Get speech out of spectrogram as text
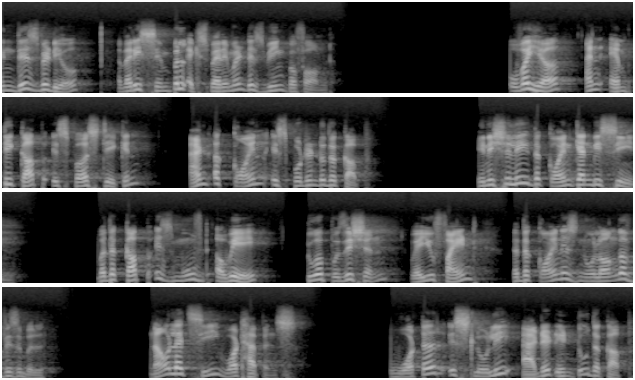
In this video, a very simple experiment is being performed. Over here, an empty cup is first taken and a coin is put into the cup. Initially, the coin can be seen, but the cup is moved away to a position where you find that the coin is no longer visible. Now let's see what happens. Water is slowly added into the cup.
